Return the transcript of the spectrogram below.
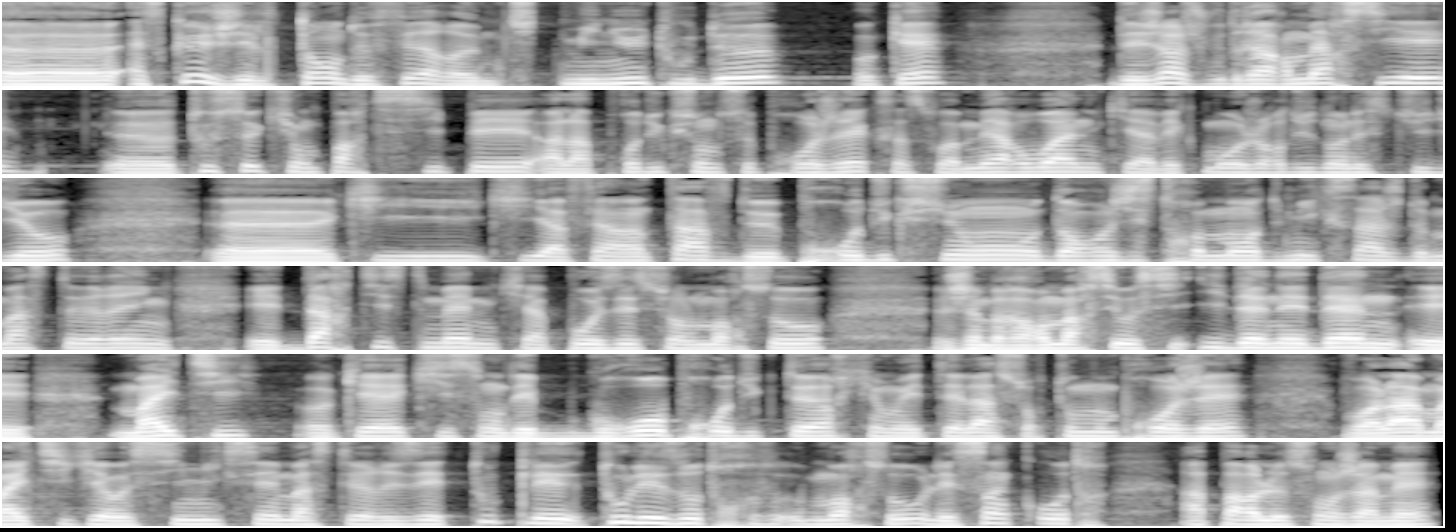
Euh, Est-ce que j'ai le temps de faire une petite minute ou deux? Ok. Déjà, je voudrais remercier euh, tous ceux qui ont participé à la production de ce projet, que ce soit Merwan qui est avec moi aujourd'hui dans les studios, euh, qui, a fait un taf de production, d'enregistrement, de mixage, de mastering et d'artiste même qui a posé sur le morceau. J'aimerais remercier aussi Eden Eden et Mighty, qui sont des gros producteurs qui ont été là sur tout mon projet. Voilà, Mighty qui a aussi mixé, masterisé les, tous les autres morceaux, les cinq autres, à part le son jamais.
